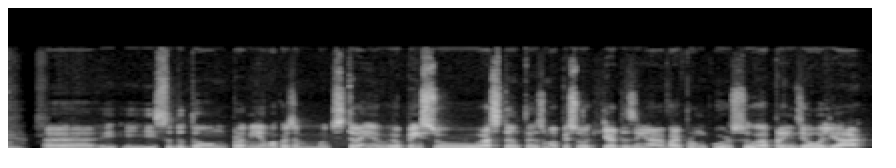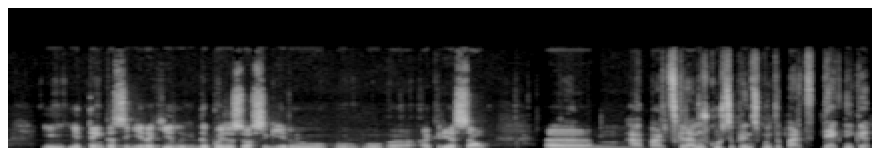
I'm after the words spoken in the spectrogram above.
Uh, e, e, isso do dom, para mim, é uma coisa muito estranha. Eu penso, às tantas, uma pessoa que quer desenhar vai para um curso, aprende a olhar e, e, tenta seguir aquilo, e depois é só seguir o, o, a, a criação. Um... Há parte, se calhar nos cursos aprende-se muita parte técnica,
